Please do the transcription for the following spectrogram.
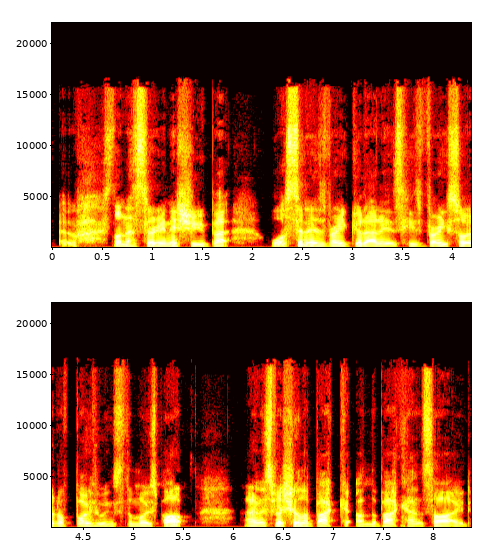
it's not necessarily an issue, but what Sinner is very good at is he's very solid off both wings for the most part, and especially on the back on the backhand side.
